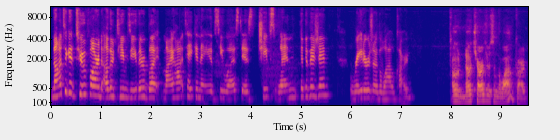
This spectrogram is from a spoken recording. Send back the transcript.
Not to get too far into other teams either, but my hot take in the AFC West is Chiefs win the division. Raiders are the wild card. Oh, no Chargers in the wild card.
